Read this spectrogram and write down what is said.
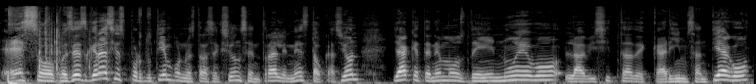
Eso, pues es gracias por tu tiempo nuestra sección central en esta ocasión, ya que tenemos de nuevo la visita de Karim Santiago,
